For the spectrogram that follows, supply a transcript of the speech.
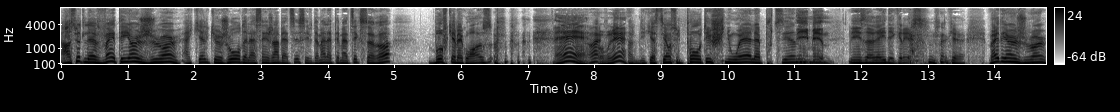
Ensuite, le 21 juin, à quelques jours de la Saint-Jean-Baptiste, évidemment, la thématique sera bouffe québécoise. Hein? Ouais. Pas vrai? Alors, des questions sur le pâté chinois, la poutine. Les oreilles de Christ. Donc, euh, 21 juin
